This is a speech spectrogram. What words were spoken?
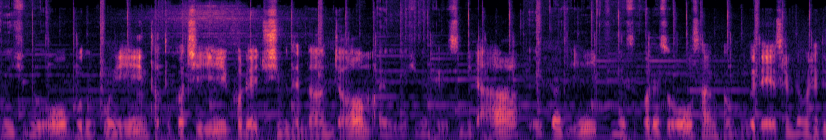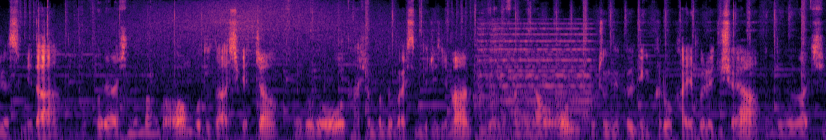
이런 식으로 모든 코인 다 똑같이 거래해 주시면 된다는 점 알고 계시면 되겠습니다. 여기까지 비즈니스 거래소 사용 방법에 대해 설명을 해드렸습니다. 거래하시는 방법 모두 다 아시겠죠? 참고로 다시 한 번 더 말씀드리지만 이 영상에 나온 고정 댓글 링크로 가입을 해주셔야 방금과 같이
